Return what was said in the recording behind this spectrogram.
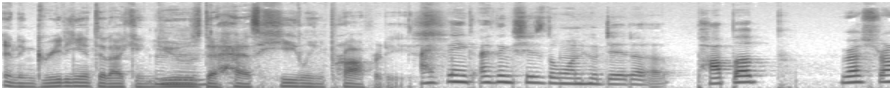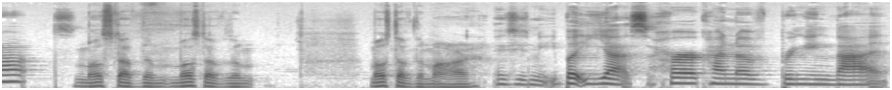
an ingredient that I can mm-hmm. use that has healing properties. I think I think she's the one who did uh, a pop up restaurant. most of them, most of them, most of them are. Excuse me, but yes, her kind of bringing that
